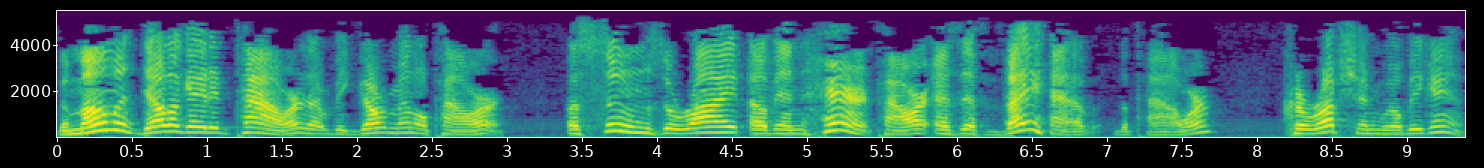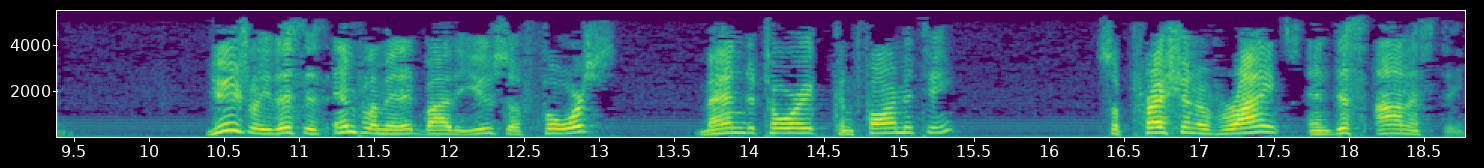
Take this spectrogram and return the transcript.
The moment delegated power, that would be governmental power, assumes the right of inherent power as if they have the power, corruption will begin. Usually, this is implemented by the use of force, mandatory conformity, suppression of rights, and dishonesty.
